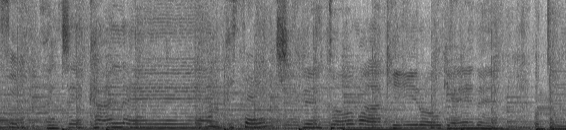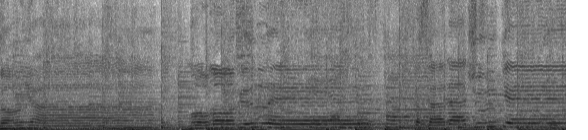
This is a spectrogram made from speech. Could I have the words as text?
지 산책할래? 글쎄. 지금 동화 기록에는 온통 너야. 뭐 먹을래? 다 사다 줄게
